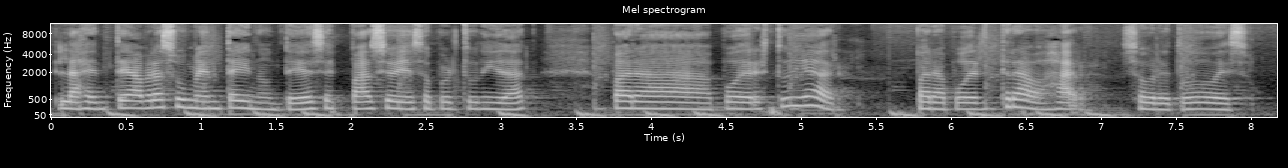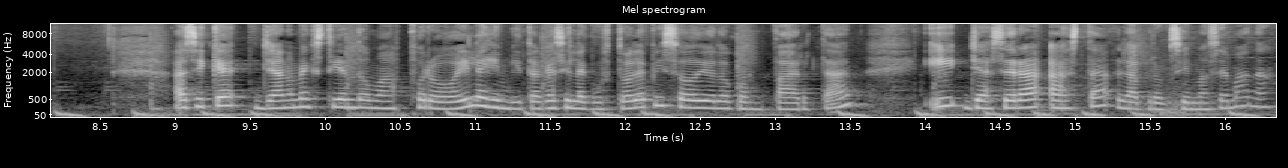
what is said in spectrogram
la gente abra su mente y nos dé ese espacio y esa oportunidad para poder estudiar, para poder trabajar sobre todo eso. Así que ya no me extiendo más por hoy, les invito a que si les gustó el episodio lo compartan y ya será hasta la próxima semana.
